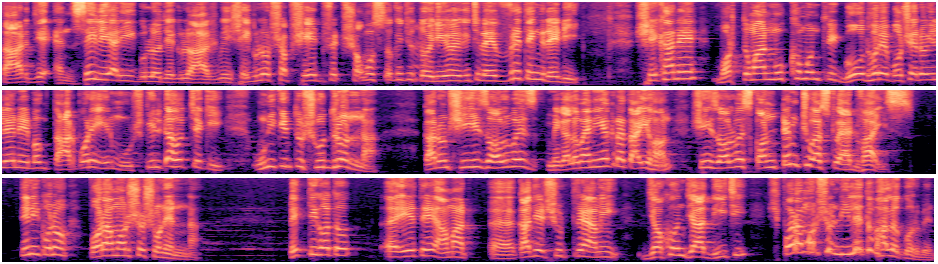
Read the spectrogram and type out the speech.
তার যে অ্যান্সিলিয়ারিগুলো যেগুলো আসবে, সেগুলোর সব শেড ফেড সমস্ত কিছু তৈরি হয়ে গেছিল এভরিথিং রেডি সেখানে বর্তমান মুখ্যমন্ত্রী গো ধরে বসে রইলেন এবং তারপরে এর মুশকিলটা হচ্ছে কি, উনি কিন্তু শুধরন না। কারণ শি ইজ অলওয়েজ মেগালোম্যানিয়াকরা তাই হন she is always contemptuous to advice তিনি কোনো পরামর্শ শোনেন না। ব্যক্তিগত এতে আমার কাজের সূত্রে আমি যখন যা দিয়েছি, পরামর্শ নিলে তো ভালো করবেন।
